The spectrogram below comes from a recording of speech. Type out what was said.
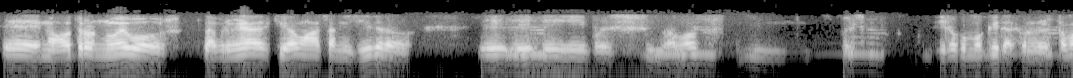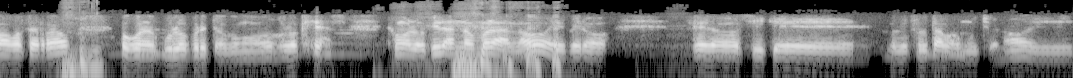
eh, nosotros nuevos, la primera vez que íbamos a San Isidro, y, y, y, pues vamos, pues dilo como quieras, con el estómago cerrado o con el culo preto, como lo quieras, como lo quieras nombrar, ¿no? Eh, pero, pero sí que lo disfrutamos mucho, ¿no? Y,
